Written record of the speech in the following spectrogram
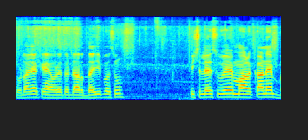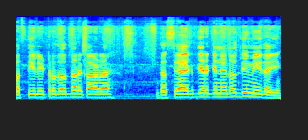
ਥੋੜਾ ਜਿਹਾ ਕੈਮਰੇ ਤੋਂ ਡਰਦਾ ਜੀ ਪਸ਼ੂ। ਪਿਛਲੇ ਸੂਏ ਮਾਲਕਾਂ ਨੇ 32 ਲੀਟਰ ਦੁੱਧ ਦਾ ਰਿਕਾਰਡ ਦੱਸਿਆ। ਇੱਕ ਦਿਨ ਕਿੰਨੇ ਦੁੱਧ ਦੀ ਉਮੀਦ ਆ ਜੀ?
